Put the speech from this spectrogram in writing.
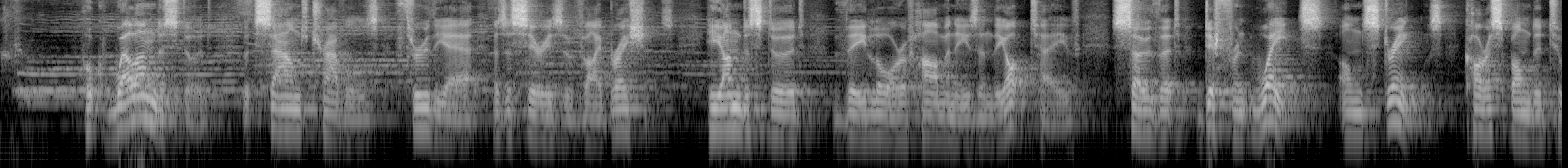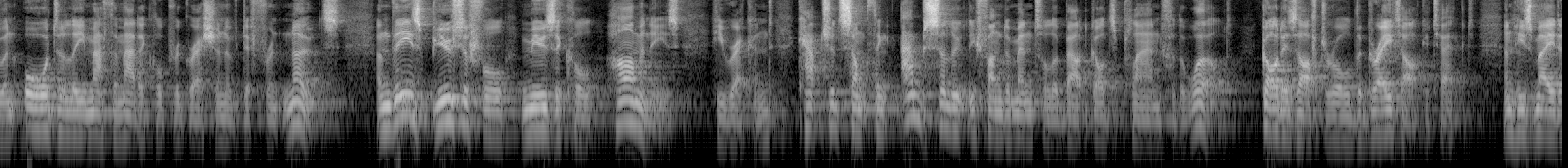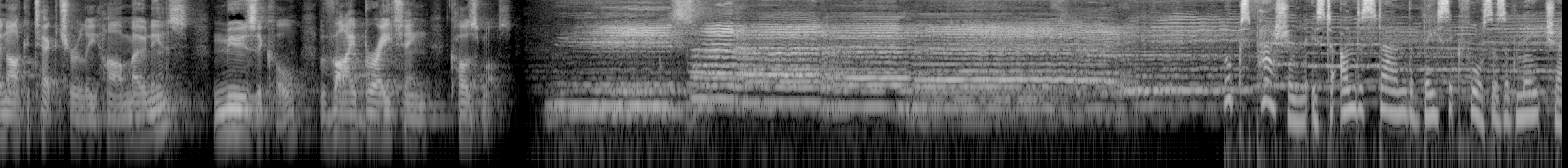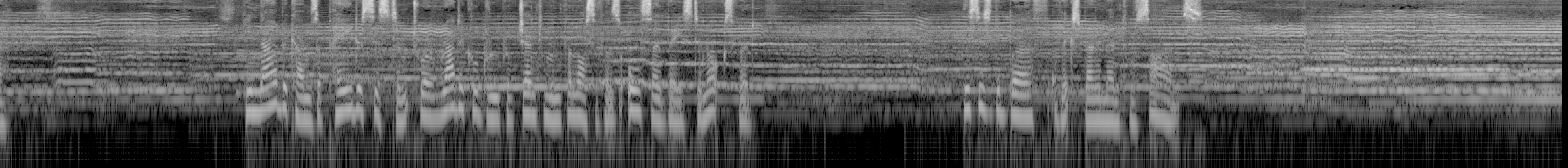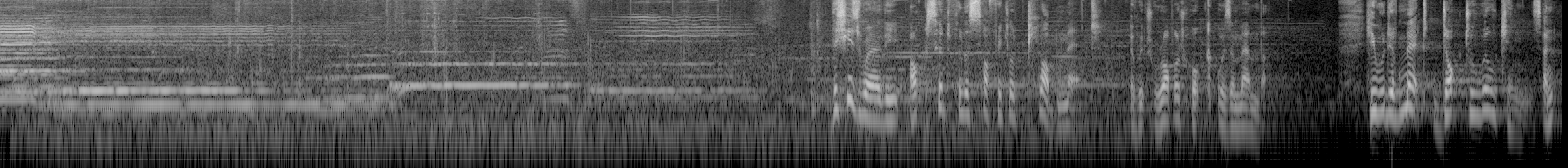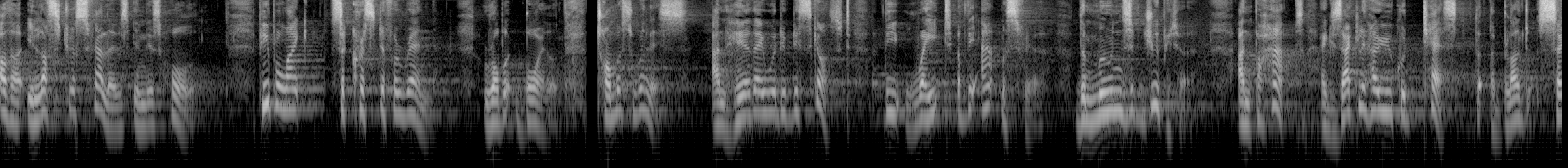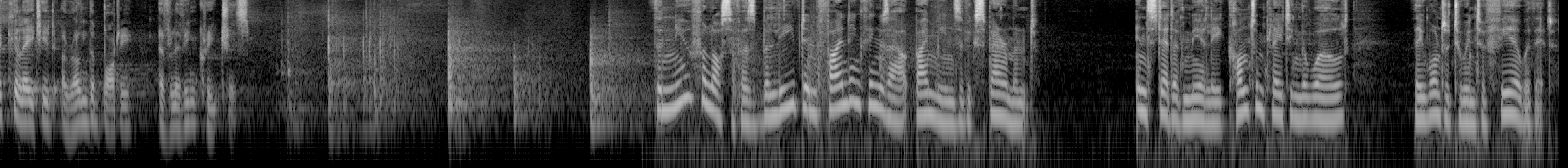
Hooke well understood that sound travels through the air as a series of vibrations. He understood the law of harmonies and the octave so that different weights on strings corresponded to an orderly mathematical progression of different notes. And these beautiful musical harmonies, he reckoned, captured something absolutely fundamental about God's plan for the world. God is, after all, the great architect, and he's made an architecturally harmonious, musical, vibrating cosmos. Hooke's passion is to understand the basic forces of nature. he now becomes a paid assistant to a radical group of gentlemen philosophers also based in Oxford. This is the birth of experimental science. This is where the Oxford Philosophical Club met, of which Robert Hooke was a member. He would have met Dr. Wilkins and other illustrious fellows in this hall. People like Sir Christopher Wren, Robert Boyle, Thomas Willis, and here they would have discussed the weight of the atmosphere, the moons of Jupiter, and perhaps exactly how you could test that the blood circulated around the body of living creatures. The new philosophers believed in finding things out by means of experiment. Instead of merely contemplating the world, they wanted to interfere with it.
